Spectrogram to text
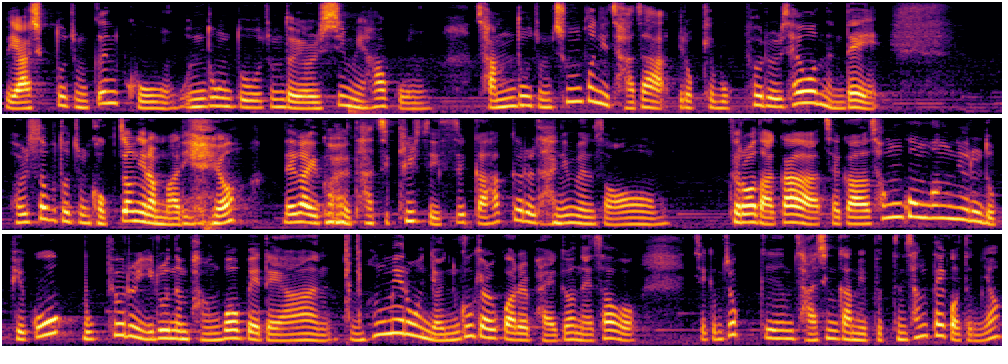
또 야식도 좀 끊고, 운동도 좀 더 열심히 하고, 잠도 좀 충분히 자자. 이렇게 목표를 세웠는데, 벌써부터 좀 걱정이란 말이에요. 내가 이걸 다 지킬 수 있을까 학교를 다니면서. 그러다가 제가 성공 확률을 높이고 목표를 이루는 방법에 대한 좀 흥미로운 연구 결과를 발견해서 지금 조금 자신감이 붙은 상태거든요.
